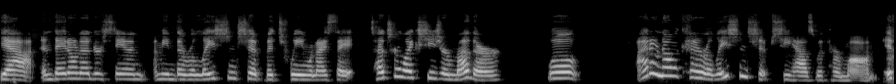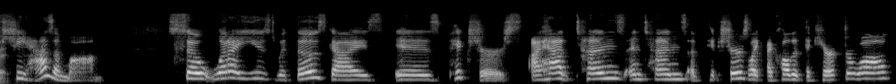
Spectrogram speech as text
Yeah. And they don't understand. I mean, the relationship between when I say touch her like she's your mother, well, I don't know what kind of relationship she has with her mom, if she has a mom. So, what I used with those guys is pictures. I had tons and tons of pictures, like I called it the character wall,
